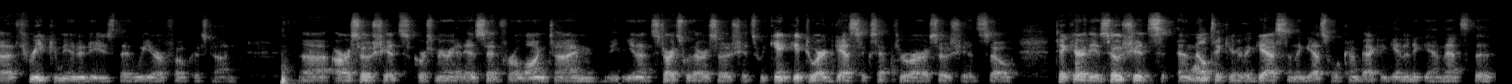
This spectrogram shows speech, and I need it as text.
uh, three communities that we are focused on uh, our associates. Of course, Marriott has said for a long time, you know, it starts with our associates. We can't get to our guests except through our associates. So take care of the associates and they'll take care of the guests and the guests will come back again and again. That's the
